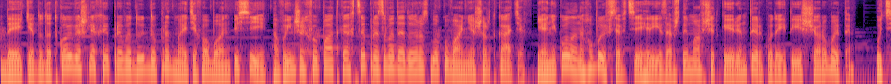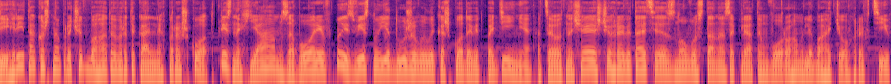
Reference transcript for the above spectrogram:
Деякі додаткові шляхи приведуть до предметів або NPC, а в інших випадках це призведе до розблокування шорткатів. Я ніколи не губився в цій грі, завжди мав чіткий орієнтир, куди йти і що робити. У цій грі також напрочуд багато вертикальних перешкод, різних ям, заборів, ну і звісно є дуже велика шкода від падіння, а це означає, що гравітація знову стане заклятим ворогом для багатьох гравців.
